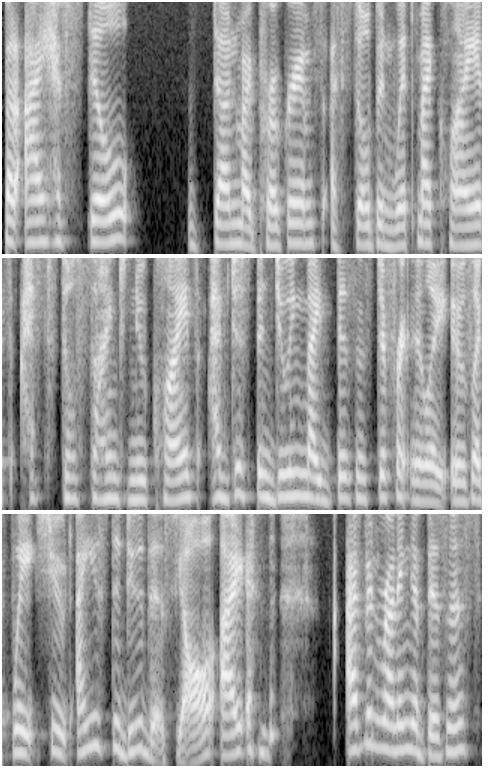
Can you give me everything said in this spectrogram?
but I have still done my programs. I've still been with my clients. I've still signed new clients. I've just been doing my business differently. It was like, wait, shoot, I used to do this, y'all. I I've been running a business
